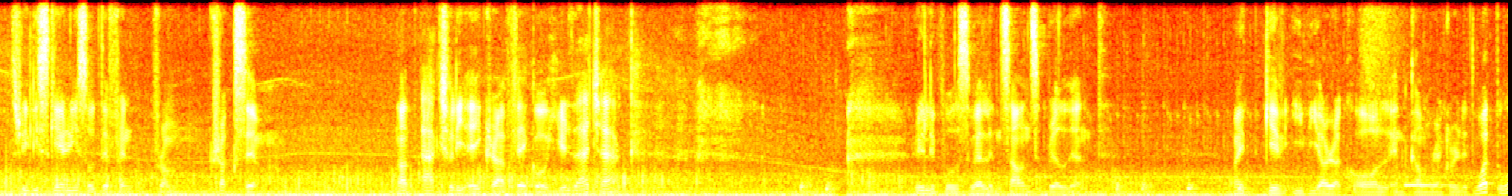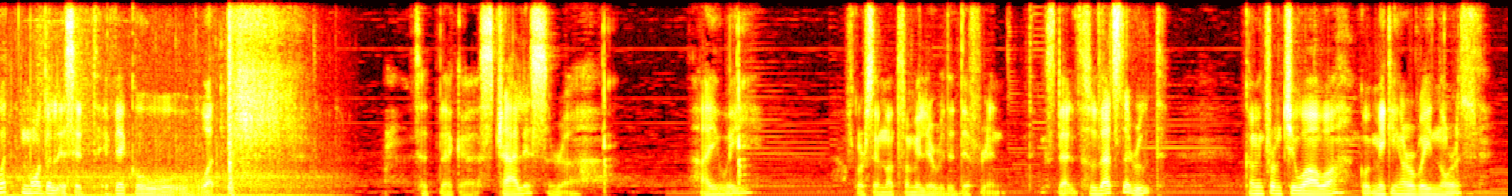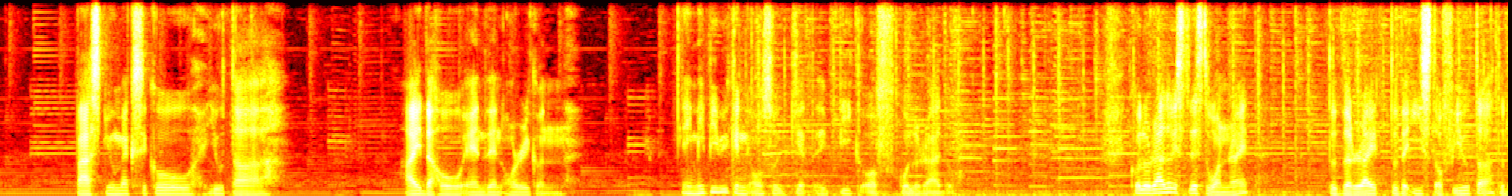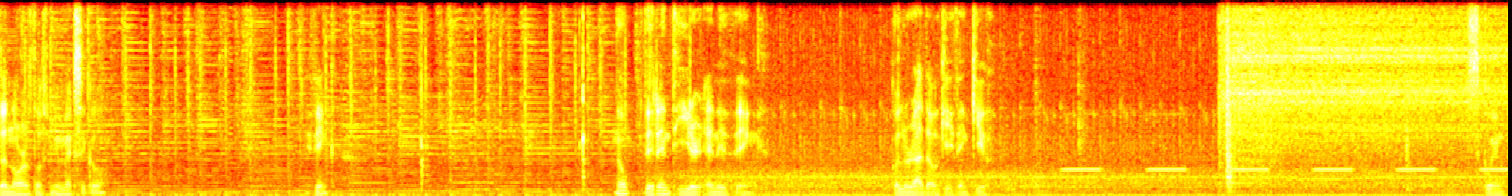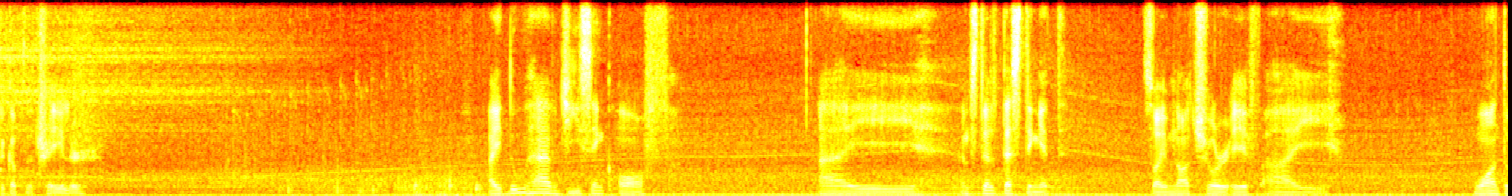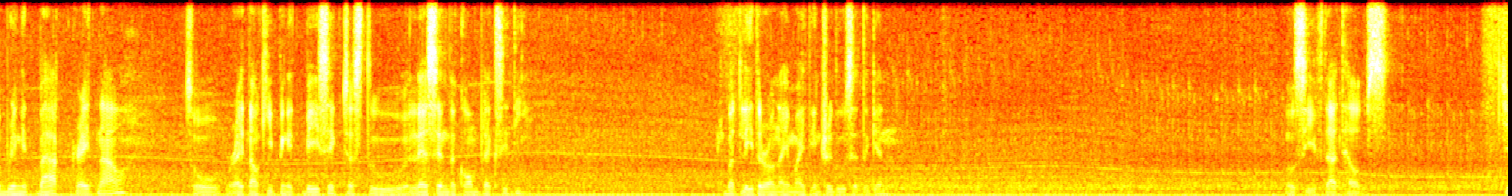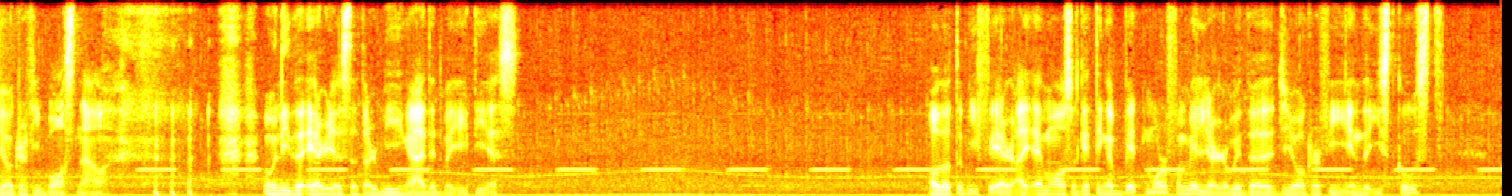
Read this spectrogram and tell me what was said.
It's really scary, so different from Truck Sim. Not actually a craft echo. Hear that, Jack? really pulls well and sounds brilliant. Might give EVR a call and come record it. What what model is it? Iveco what? Is it like a Stralis or a Highway? Of course, I'm not familiar with the different things. That, so that's the route. Coming from Chihuahua, go, making our way north. Past New Mexico, Utah, Idaho, and then Oregon. Hey, maybe we can also get a peek of Colorado. Colorado is this one, right? To the right, to the east of Utah, to the north of New Mexico. I think. Nope, didn't hear anything. Colorado, okay, thank you. Let's go and pick up the trailer. I do have G-Sync off. I am still testing it. So I'm not sure if I want to bring it back right now. So right now keeping it basic just to lessen the complexity. But later on I might introduce it again. We'll see if that helps. Geography boss now. only the areas that are being added by ATS. Although to be fair, I am also getting a bit more familiar with the geography in the East Coast,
